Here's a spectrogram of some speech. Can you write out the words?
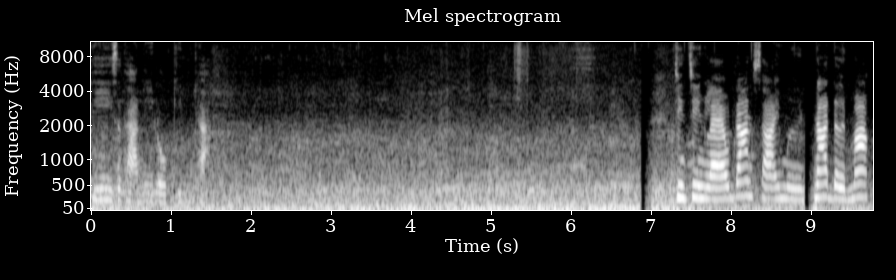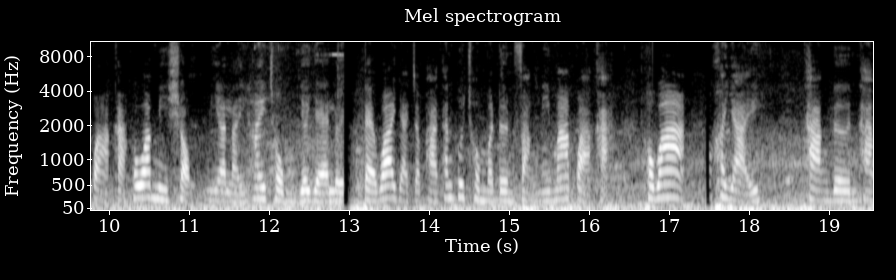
ที่สถานีโลกินค่ะจริงๆ แล้วด้านซ้ายมือน่าเดินมากกว่าค่ะ เพราะว่ามีช็อปมีอะไรให้ชมเยอะแยะเลย แต่ว่าอยากจะพาท่านผู้ชมมาเดินฝั่งนี้มากกว่าค่ะ เพราะว่าขยาย ทางเดินทาง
